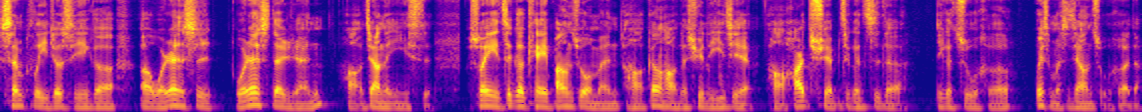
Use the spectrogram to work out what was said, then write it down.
simply 就是一个呃，我认识我认识的人，好这样的意思。所以这个可以帮助我们好更好的去理解好 hardship 这个字的一个组合，为什么是这样组合的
